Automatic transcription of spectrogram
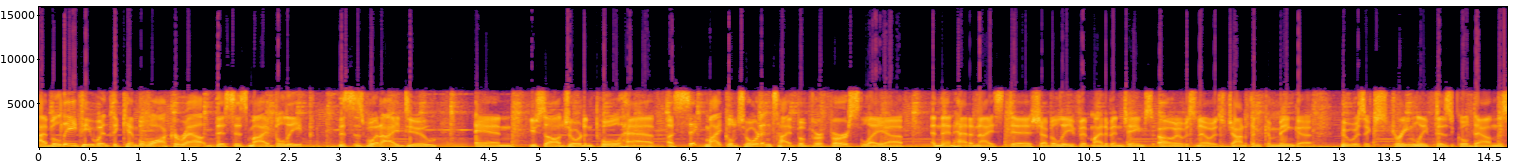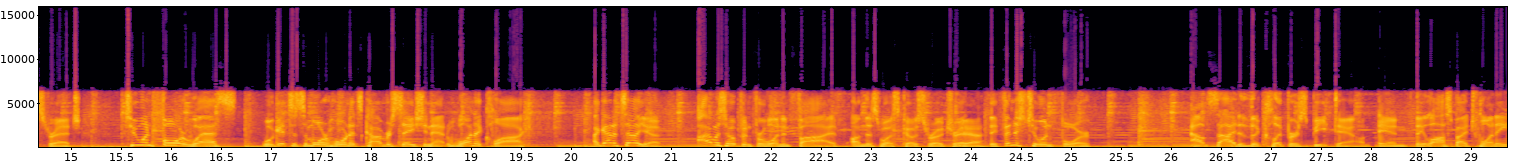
I believe he went the Kemba Walker route. This is my bleep. This is what I do. And you saw Jordan Poole have a sick Michael Jordan type of reverse layup, and then had a nice dish. I believe it might have been James. Oh, it was no, it was Jonathan Kuminga, who was extremely physical down the stretch. Two and four, Wes. We'll get to some more Hornets conversation at one o'clock. I got to tell you, I was hoping for one and five on this West Coast road trip. Yeah. They finished two and four. Outside of the Clippers beatdown, and they lost by 20.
